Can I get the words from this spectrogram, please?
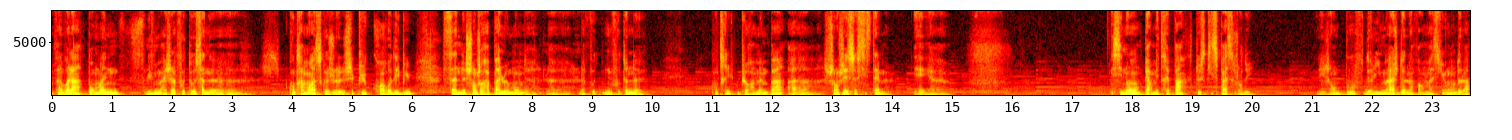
enfin voilà, pour moi, l'image, la photo, ça ne, contrairement à ce que j'ai pu croire au début, ça ne changera pas le monde. Une photo ne contribuera même pas à changer ce système. Et euh, sinon, on ne permettrait pas tout ce qui se passe aujourd'hui. Les gens bouffent de l'image, de l'information, de la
